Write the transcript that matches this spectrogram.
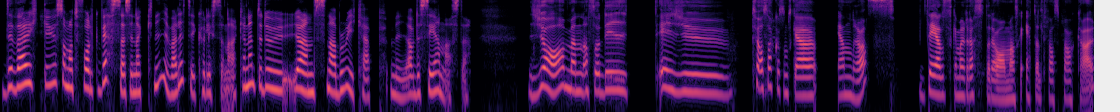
Det verkar ju som att folk vässar sina knivar lite i kulisserna. Kan inte du göra en snabb recap, My, av det senaste? Ja, men alltså det är ju två saker som ska ändras. Dels ska man rösta då om man ska ett eller två språkrör.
